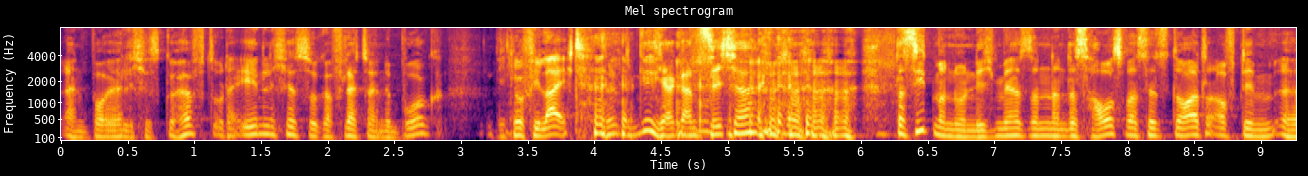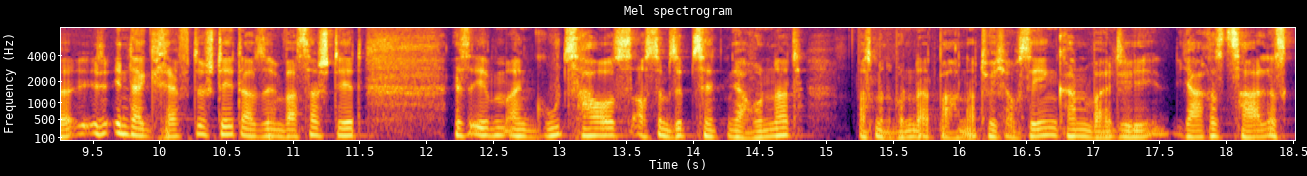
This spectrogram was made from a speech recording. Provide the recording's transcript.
ein, bäuerliches Gehöft oder ähnliches, sogar vielleicht so eine Burg. Nicht nur vielleicht. Ja, ganz sicher. Das sieht man nur nicht mehr, sondern das Haus, was jetzt dort auf dem, äh, in der Kräfte steht, also im Wasser steht, ist eben ein Gutshaus aus dem 17. Jahrhundert was man wunderbar natürlich auch sehen kann, weil die Jahreszahl ist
